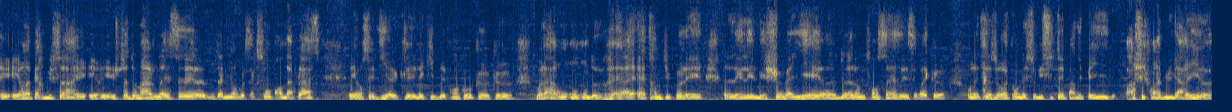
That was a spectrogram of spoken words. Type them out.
Et, on a perdu ça. Et, ça dommage. On a laissé nos amis anglo-saxons prendre la place et on s'est dit avec les- l'équipe des Franco que, voilà, on, devrait être un petit peu les, les, les, les chevaliers de la langue française. Et c'est vrai que on est très heureux qu'on est sollicité par des pays. Si je prends la Bulgarie, euh,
